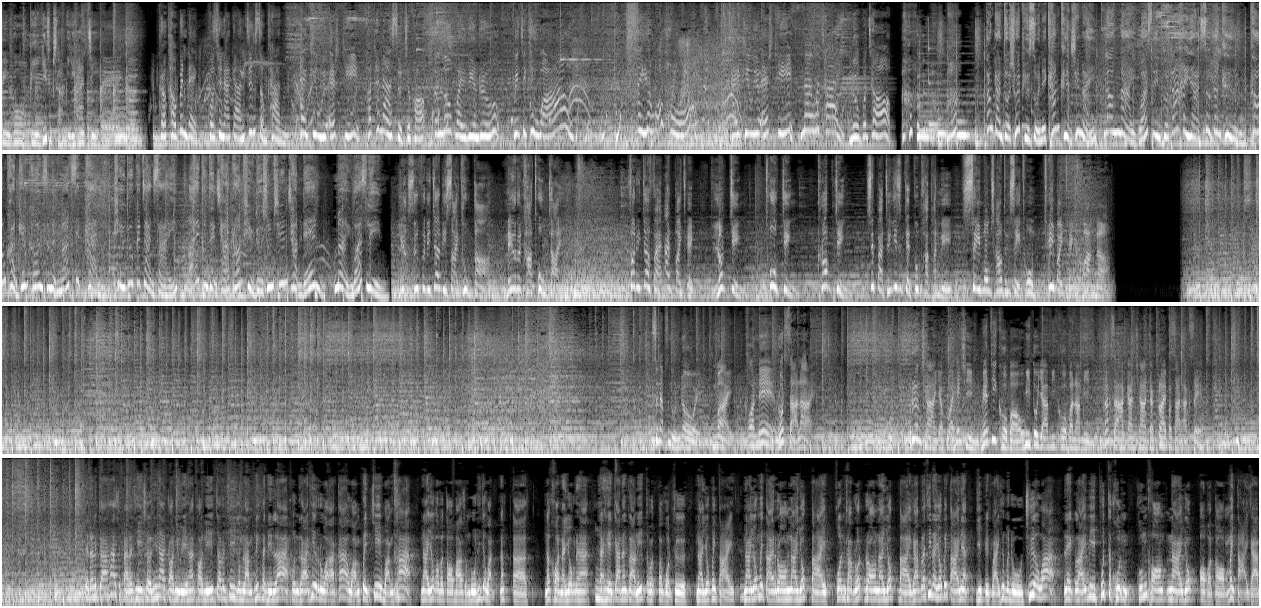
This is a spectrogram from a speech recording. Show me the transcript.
vivo v 2 3 e 5 g เพราะเขาเป็นเด็กโภชนาการจึงสำคัญ HiQ UHT พัฒนาสูตรเฉพาะเพื่อลูกวัยเรียนรู้มิจิคิวว้าวเตียงโอ้โห HiQ UHT แม่ว่าใช่ ลูกว่าชอบ การตัวช่วยผิวสวยในข้ามคืนใช่ไหม ลองใหม่วาสลินกูต้าไฮยาสูตรกลางคืน พร้อมความเข้มข้นเสมือนมาร์กสิบแผ่น ผิวดูกระจ่างใส ให้คุณตื่นเช้าพร้อมผิวดูชุ่มชื่นฉ่ำเด้ง ใหม่วาสลิน เลือกซื้อเฟอร์นิเจอร์ดีไซน์ถูกตา ในราคาถูกใจ เฟอร์นิเจอร์แฟร์แอนด์ไบเทคลดจริง ถูกจริง ครบจริง 18-27 กุมภาพันธ์นี้4โมงเช้าถึง4ทุ่มที่ไบเทคบางนา สนับสนุนโดย ใหม่ คอนเน่รถสาหร่าย เรื่องชาอย่าปล่อยให้ชิน เม็ดที่โคบอลมีตัวยามีโคบาลามิน รักษาอาการชาจากปลายประสาทอักเสบ 7นาฬิกา58นาทีเชิญที่หน้าจอทีวีฮะตอนนี้เจ้าหน้าที่กำลังพลิกแผ่นดินล่า คนร้ายที่รัวอาก้าหวังปลิดชีพหวังฆ่า นายกอบตบางสมบูรณ์ที่จังหวัดนคเอ่อนครนายกนะฮะแต่เหตุการณ์ดังกล่าวนี้ปรากฏคือนายกไม่ตาย นายกไม่ตายรองนายกตาย คนขับรถรองนายกตายครับ และที่นายกไม่ตายเนี่ยหยิบเหล็กไหลขึ้นมาดู เชื่อว่าเหล็กไหลมีพุทธคุณ คุ้มครองนายกอบตไม่ตายครับ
